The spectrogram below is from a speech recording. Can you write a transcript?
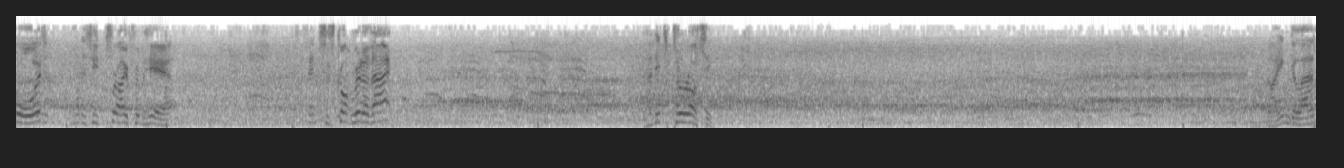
forward. He try from here? Defence has got rid of that. And it's Perotti. Nainggolan.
